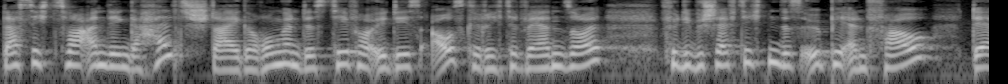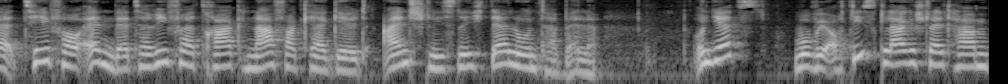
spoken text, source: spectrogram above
dass sich zwar an den Gehaltssteigerungen des TVEDs ausgerichtet werden soll, für die Beschäftigten des ÖPNV der TVN, der Tarifvertrag Nahverkehr gilt, einschließlich der Lohntabelle. Und jetzt, wo wir auch dies klargestellt haben,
